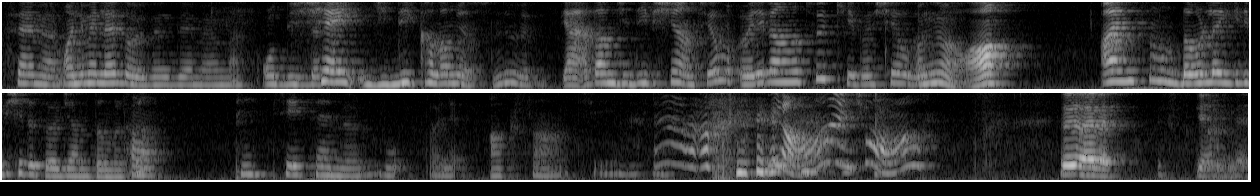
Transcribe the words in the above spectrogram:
Sevmiyorum. Animeleri de o yüzden izleyemiyorum ben. O dilde. Şey ciddi kalamıyorsun değil mi? Yani adam ciddi bir şey anlatıyor ama öyle bir anlatıyor ki böyle şey oluyor. Anlıyor. Ah. Aynısını bu damarla ilgili bir şey de söyleyeceğim damarda. Tamam. Şey sevmiyorum bu böyle aksan şeyi mesela. ya çok. Evet. Squid Game'i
